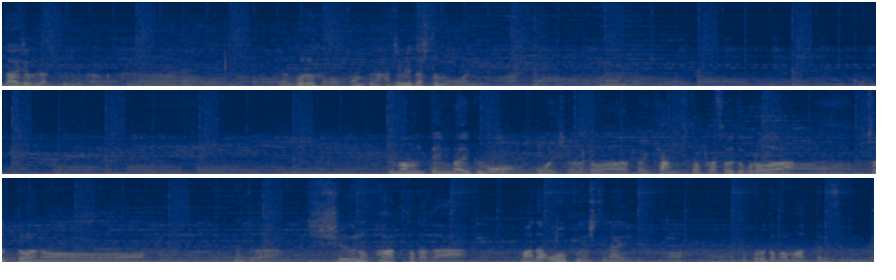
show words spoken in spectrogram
大丈夫だっていう感覚でゴルフを本当に始めた人も多い、うん、でマウンテンバイクも多いでしょ。あとはやっぱりキャンプとかそういうところはあちょっとあのーなんていうかな州のパークとかがまだオープンしてないところとかもあったりするんで。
